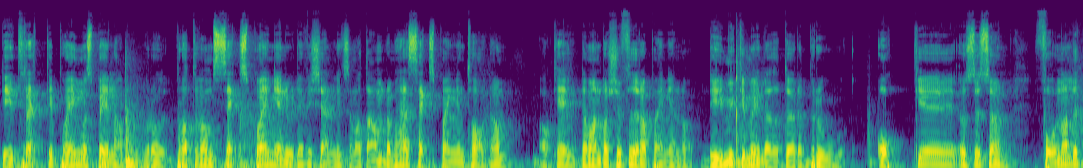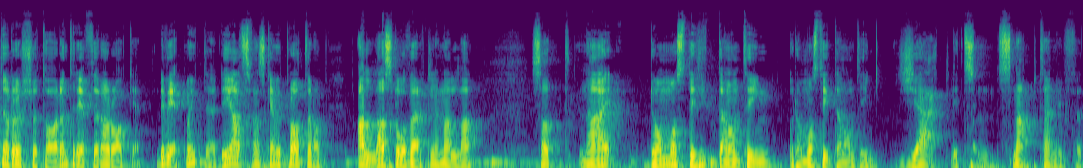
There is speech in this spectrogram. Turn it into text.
det är 30 poäng att spela om. Pratar vi om 6 poäng nu där vi känner liksom att ah, de här 6 poängen tar de. Okej, okay, de andra 24 poängen då? Det är ju mycket möjligt att Örebro och eh, Östersund får någon liten rush och tar en 3-4 raka. Det vet man inte. Det är Allsvenskan vi pratar om. Alla slår verkligen alla. Så att, nej. De måste hitta någonting och de måste hitta någonting jäkligt snabbt här nu. För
